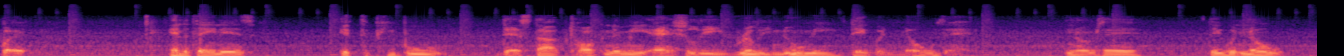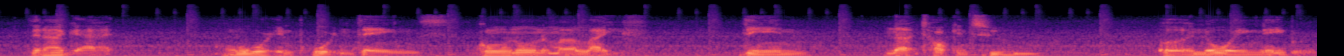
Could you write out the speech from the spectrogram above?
But, and the thing is, if the people that stopped talking to me actually really knew me, they would know that. You know what I'm saying? They would know that I got more important things going on in my life than not talking to an annoying neighbor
